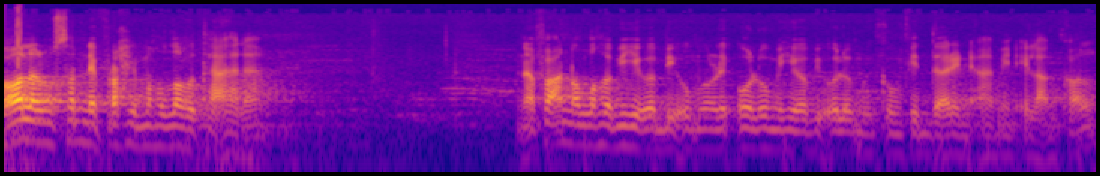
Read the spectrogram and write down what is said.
Qala al-musannif rahimahullahu taala Nafa'ana Allah bihi wa bi ulumihi wa bi ulumikum fid darin amin ilang qal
